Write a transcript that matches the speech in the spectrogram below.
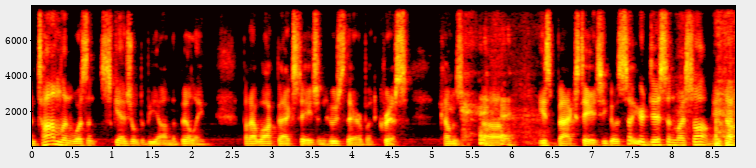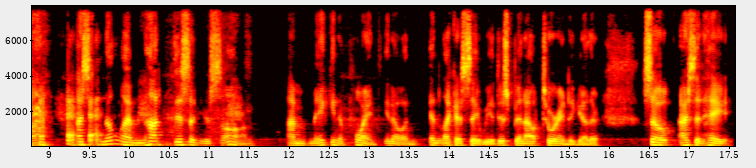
and Tomlin wasn't scheduled to be on the billing, but I walked backstage, and who's there but Chris comes. Uh, he's backstage. He goes, "So you're dissing my song, hey Don?" I said, "No, I'm not dissing your song. I'm making a point, you know." And and like I say, we had just been out touring together. So I said, "Hey,"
